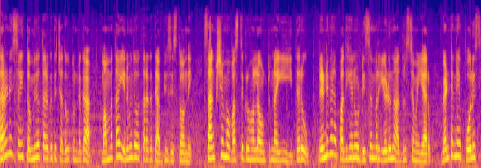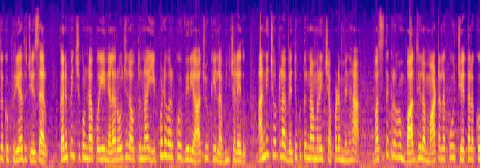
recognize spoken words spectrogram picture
ధరణిశ్రీ తొమ్మిదో తరగతి చదువుతుండగా మమత ఎనిమిదవ తరగతి అభ్యసిస్తోంది. సంక్షేమ వసతి గృహంలో ఉంటున్న ఈ ఇద్దరు రెండు వేల పదిహేను డిసెంబర్ ఏడున అదృశ్యమయ్యారు. వెంటనే పోలీసులకు ఫిర్యాదు చేశారు. కనిపించకుండా పోయి నెల రోజులవుతున్నా ఇప్పటి వరకు వీరి ఆచూకీ లభించలేదు. అన్ని చోట్ల వెతుకుతున్నామని చెప్పడం మినహా వసతి గృహం బాధ్యుల మాటలకు చేతలకు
